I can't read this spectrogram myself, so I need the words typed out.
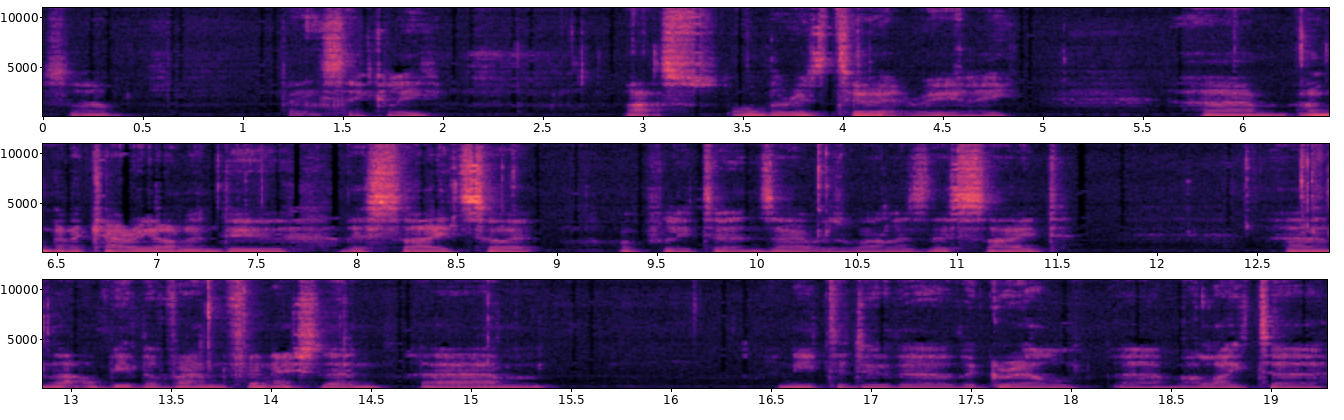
So basically that's all there is to it really. Um, I'm going to carry on and do this side so it hopefully turns out as well as this side. And that'll be the van finish then. Um, I need to do the, the grill um, a lighter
